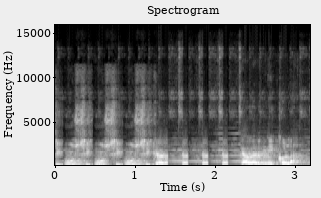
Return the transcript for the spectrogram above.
Música, música, música, música cavernícola.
